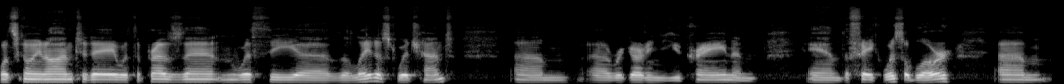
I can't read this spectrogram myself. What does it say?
what's going on today with the president and with the the latest witch hunt um, regarding the Ukraine and and the fake whistleblower. Um,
